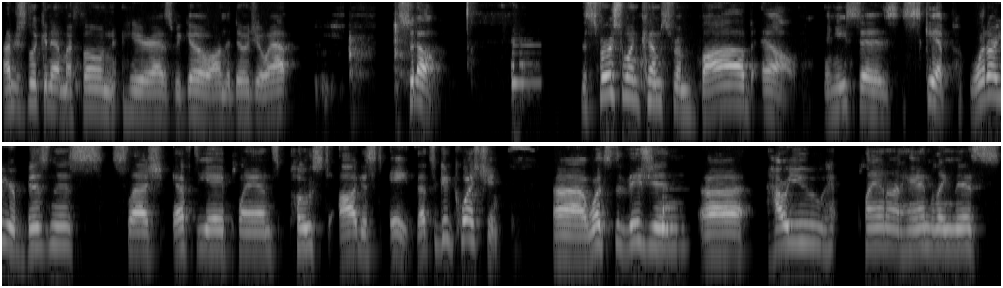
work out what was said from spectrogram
I'm just looking at my phone here as we go on the Dojo app. So this first one comes from Bob L. And he says, Skip, what are your business slash FDA plans post August 8th? That's a good question. Uh, what's the vision? Uh, how are you plan on handling this?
